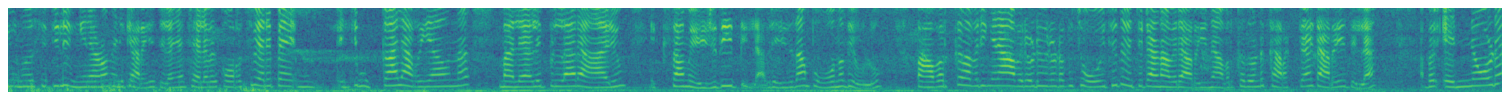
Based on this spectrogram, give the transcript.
യൂണിവേഴ്സിറ്റിയിലും ഇങ്ങനെയാണോ എന്ന് എനിക്ക് അറിയത്തില്ല. ഞാൻ ചിലവർ കുറച്ച് പേരെ ഇപ്പം എനിക്ക് മുക്കാൽ അറിയാവുന്ന മലയാളി പിള്ളേരാരും എക്സാം എഴുതിയിട്ടില്ല. അവർ എഴുതാൻ പോകുന്നതേ ഉള്ളൂ. അപ്പോൾ അവർക്ക് അവരിങ്ങനെ അവരോട് ഇവരോടൊക്കെ ചോദിച്ചത് വെച്ചിട്ടാണ് അവർ അറിയുന്നത്. അവർക്ക് അതുകൊണ്ട് കറക്റ്റായിട്ട് അറിയത്തില്ല. അപ്പോൾ എന്നോട്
